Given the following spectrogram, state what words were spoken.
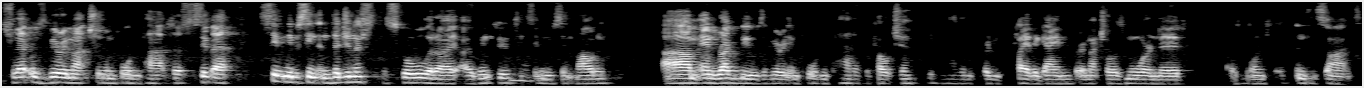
so that was very much an important part. So it's about 70% Indigenous, the school that I, I went to, mm-hmm. 70% Maori. Um, and rugby was a very important part of the culture. I didn't really play the game very much. I was more a nerd. I was more into, into science.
